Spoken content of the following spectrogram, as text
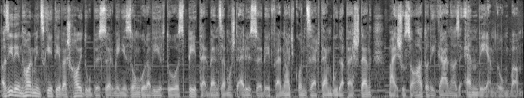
Az idén 32 éves hajdúböszörményi zongora virtuóz Péter Bence most először lép fel nagy koncerten Budapesten, május 26-án az MVM Domban.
